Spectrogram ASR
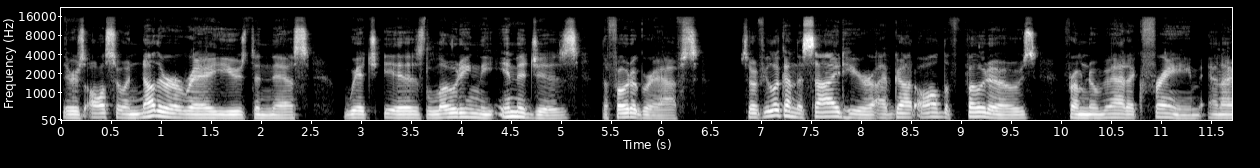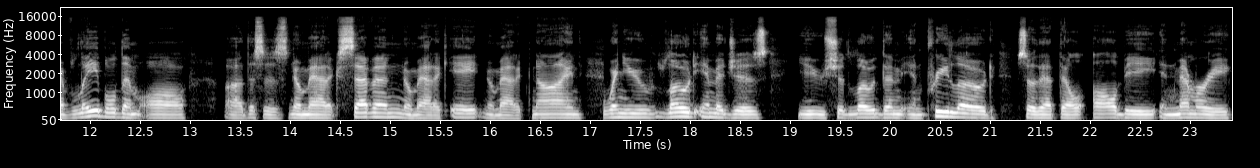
there's also another array used in this, which is loading the images, the photographs, so if you look on the side here, I've got all the photos from Nomadic Frame and I've labeled them all. Uh, this is Nomadic 7, Nomadic 8, Nomadic 9. When you load images, you should load them in preload so that they'll all be in memory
